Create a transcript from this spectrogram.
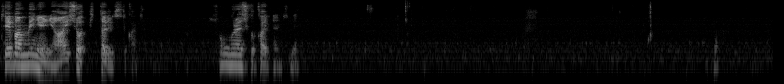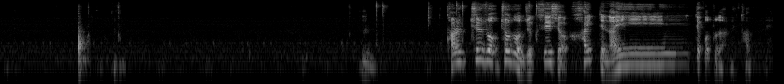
定番メニューに相性はぴったりですって書いてある。そんぐらいしか書いてないですね。カルチュゾ、チョゾ熟成酒は入ってないってことだね、多分ね。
